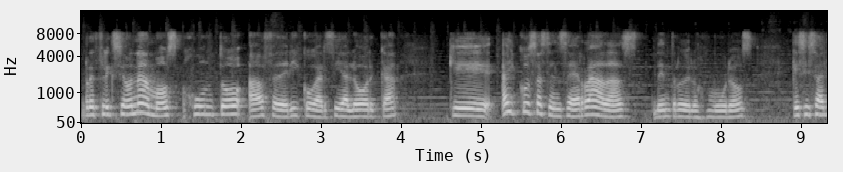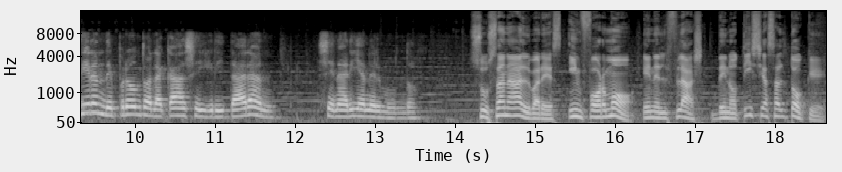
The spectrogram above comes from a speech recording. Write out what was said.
reflexionamos junto a Federico García Lorca que hay cosas encerradas dentro de los muros que si salieran de pronto a la calle y gritaran, llenarían el mundo. Susana Álvarez informó en el flash de Noticias al Toque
